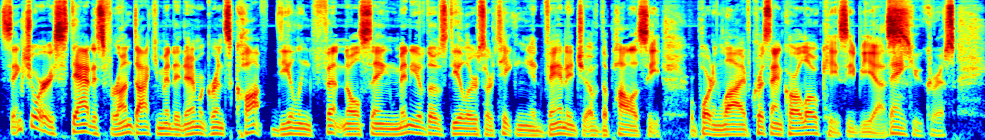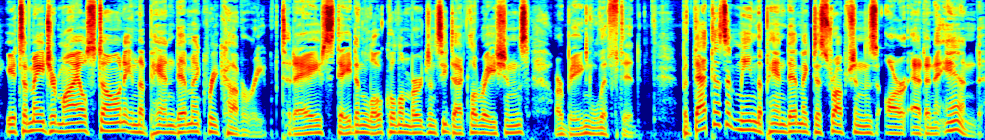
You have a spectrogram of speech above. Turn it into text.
sanctuary status for undocumented immigrants caught dealing fentanyl, saying many of those dealers are taking advantage of the policy. Reporting live, Chris Ancarlo, KCBS. Thank you, Chris. It's a major milestone in the pandemic recovery. Today, state and local emergency declarations are being lifted. But that doesn't mean the pandemic disruptions are at an end.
